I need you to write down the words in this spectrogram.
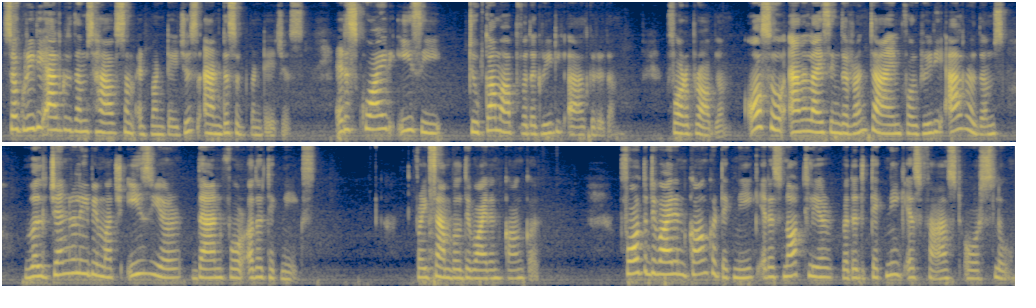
So greedy algorithms have some advantages and disadvantages. It is quite easy to come up with a greedy algorithm for a problem. Also, analyzing the runtime for greedy algorithms will generally be much easier than for other techniques. For example, divide and conquer. For the divide and conquer technique, it is not clear whether the technique is fast or slow.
